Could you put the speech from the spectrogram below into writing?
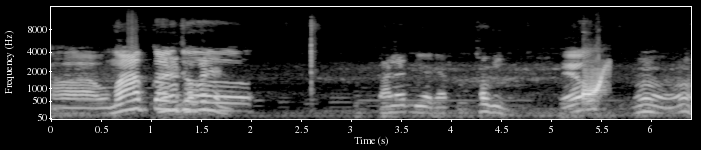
હા માફ કરજો. કાલે બે હજાર છવ્વીસ. એવું? હં, હં.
